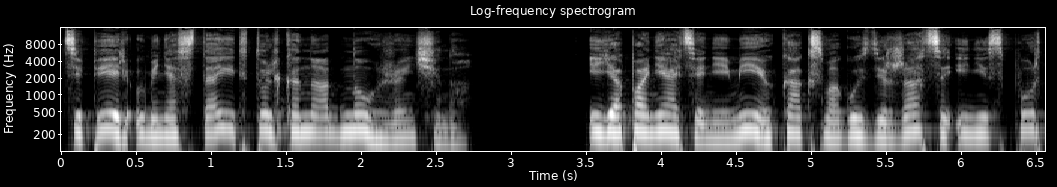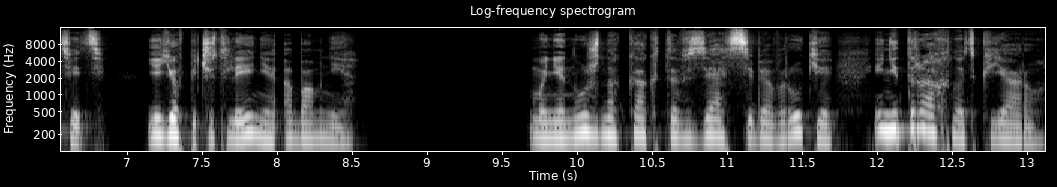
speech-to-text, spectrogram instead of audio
теперь у меня стоит только на одну женщину. И я понятия не имею, как смогу сдержаться и не испортить ее впечатление обо мне. Мне нужно как-то взять себя в руки и не трахнуть Кьяру,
